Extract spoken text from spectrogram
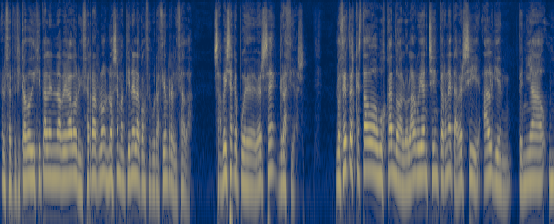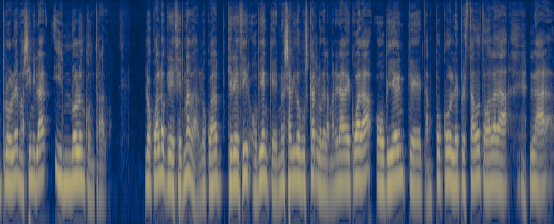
el certificado digital en el navegador y cerrarlo, no se mantiene la configuración realizada. ¿Sabéis a qué puede deberse? Gracias. Lo cierto es que he estado buscando a lo largo y ancho de Internet a ver si alguien tenía un problema similar y no lo he encontrado. Lo cual no quiere decir nada, lo cual quiere decir o bien que no he sabido buscarlo de la manera adecuada o bien que tampoco le he prestado toda la,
